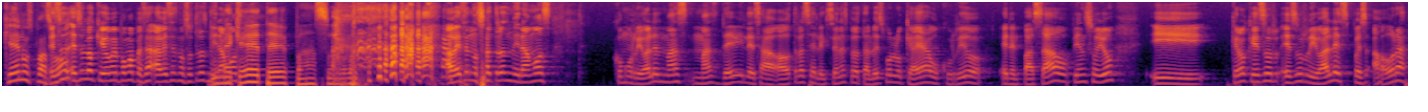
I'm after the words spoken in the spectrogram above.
¿Qué nos pasó? Eso, es lo que yo me pongo a pensar. A veces nosotros miramos... ¿qué te pasó? a veces nosotros miramos como rivales más, más débiles a, a otras selecciones, pero tal vez por lo que haya ocurrido en el pasado, pienso yo. Y creo que esos, esos rivales, pues ahora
